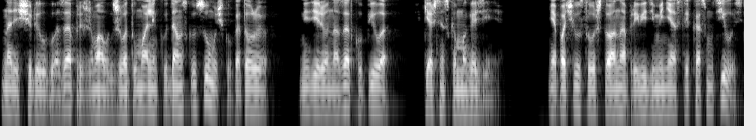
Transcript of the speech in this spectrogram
Надя щурила глаза, прижимала к животу маленькую дамскую сумочку, которую неделю назад купила в керченском магазине. Я почувствовал, что она при виде меня слегка смутилась.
